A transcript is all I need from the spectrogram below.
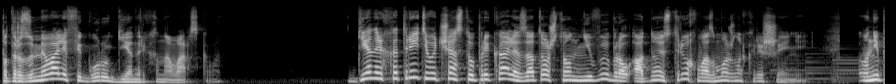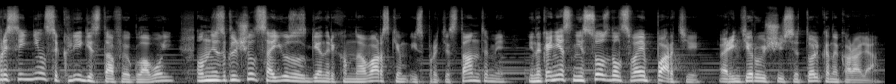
подразумевали фигуру Генриха Наварского. Генриха III часто упрекали за то, что он не выбрал одно из трех возможных решений – он не присоединился к Лиге, став ее главой, он не заключил союза с Генрихом Наварским и с протестантами, и, наконец, не создал своей партии, ориентирующейся только на короля.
